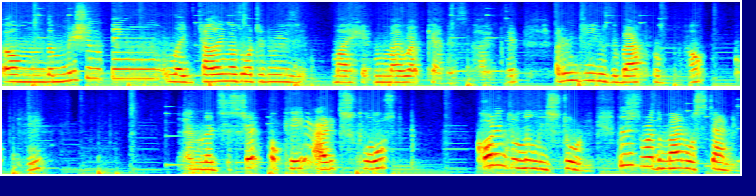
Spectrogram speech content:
Um, the mission thing, like telling us what to do, is my my webcam is hiding. I don't need to use the bathroom now. Okay. And let's just check. Okay, attic's closed. According to Lily's story, this is where the man was standing,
